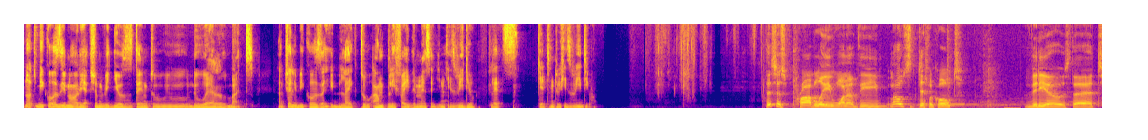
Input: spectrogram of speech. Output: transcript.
Not because, you know, reaction videos tend to do well, but actually because I'd like to amplify the message in his video. Let's get into his video. This is probably one of the most difficult videos that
